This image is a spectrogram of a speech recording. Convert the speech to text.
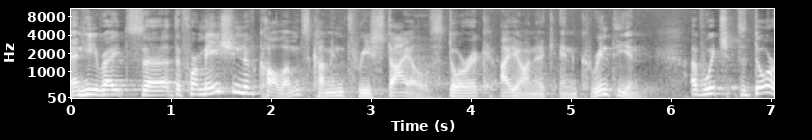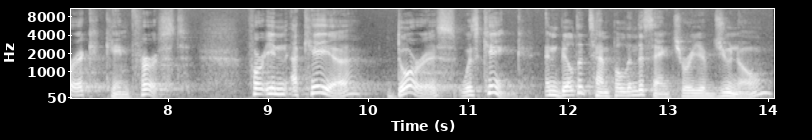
And he writes, uh, the formation of columns come in three styles, Doric, Ionic, and Corinthian, of which the Doric came first. For in Achaia, Doris was king and built a temple in the sanctuary of Juno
